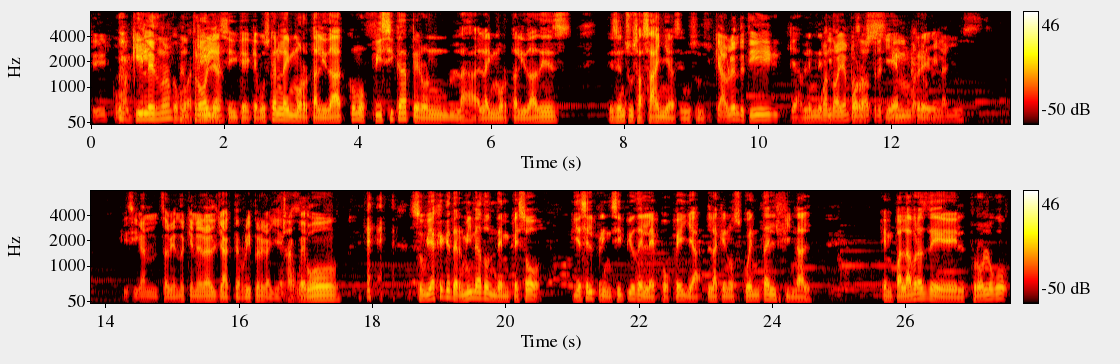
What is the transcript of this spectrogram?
Sí, como Aquiles, ¿no? Como en Troya. Aquiles, sí, que, que buscan la inmortalidad como física, pero la, la inmortalidad es, es en sus hazañas, en sus... Que hablen de ti que hablen de cuando ti hayan por pasado 3.000, siempre. 4.000 años. Y sigan sabiendo quién era el Jack the Ripper gallego. A huevo. Su viaje que termina donde empezó y es el principio de la epopeya la que nos cuenta el final. En palabras del prólogo,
